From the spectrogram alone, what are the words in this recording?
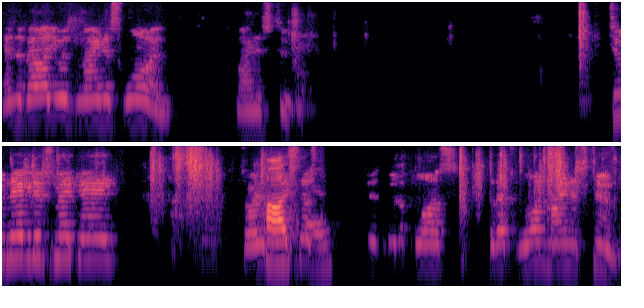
and the value is minus one, minus two. Two negatives make a, so I replace this Positive. with a plus, so that's one minus two.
